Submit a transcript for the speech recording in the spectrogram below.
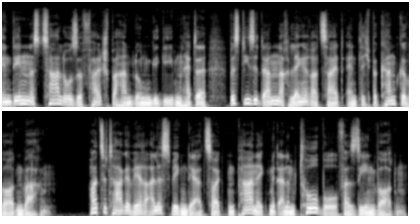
in denen es zahllose Falschbehandlungen gegeben hätte, bis diese dann nach längerer Zeit endlich bekannt geworden waren. Heutzutage wäre alles wegen der erzeugten Panik mit einem Turbo versehen worden,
